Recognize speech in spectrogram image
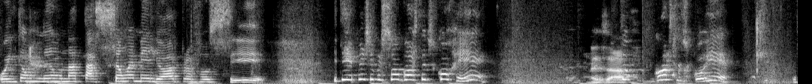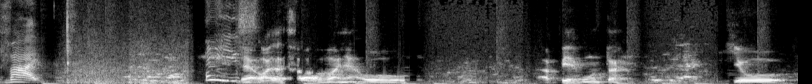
Ou então, não, natação é melhor para você. E de repente a pessoa gosta de correr. Exato. Então, gosta de correr? Vai. É isso. É, olha só, Vânia, o, a pergunta que o.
